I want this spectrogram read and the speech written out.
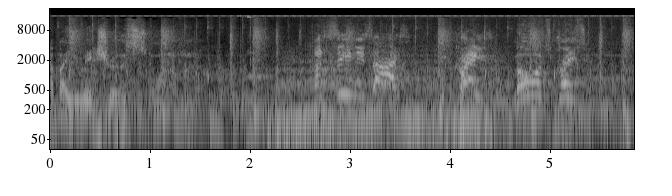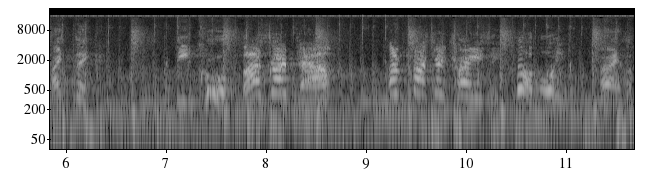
How about you make sure this is one of them? I've seen his eyes! He's crazy! No one's crazy. I think. Be cool! That's right, pal! I'm fucking crazy! Oh boy! All right, look.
